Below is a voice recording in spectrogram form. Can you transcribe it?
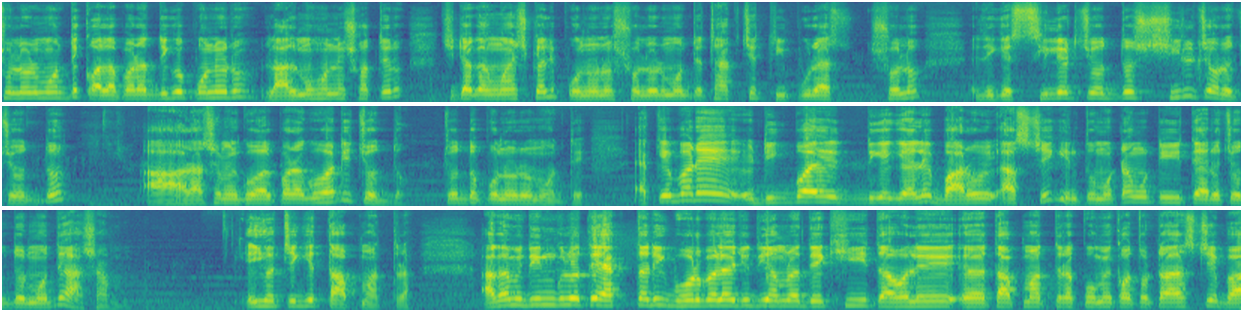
ষোলোর মধ্যে, কলাপাড়ার দিকেও পনেরো, লালমোহনে সতেরো, চিটাগাং মহেশখালী পনেরো ষোলোর মধ্যে থাকছে, ত্রিপুরা ষোলো, এদিকে সিলেট চোদ্দ শিলচরও চোদ্দ, আর আসামের গোয়ালপাড়া গুয়াহাটি চোদ্দ চোদ্দ পনেরোর মধ্যে। একেবারে ডিগবয়ের দিকে গেলে বারো আসছে, কিন্তু মোটামুটি তেরো চোদ্দোর মধ্যে আসাম। এই হচ্ছে গিয়ে তাপমাত্রা। আগামী দিনগুলোতে এক তারিখ ভোরবেলায় যদি আমরা দেখি, তাহলে তাপমাত্রা কমে কতটা আসছে বা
